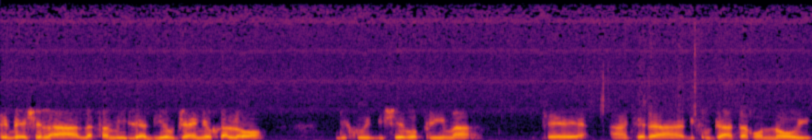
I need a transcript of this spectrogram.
Invece la, la, famiglia di Eugenio Calò, di cui dicevo prima, che anche era rifugiata con noi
